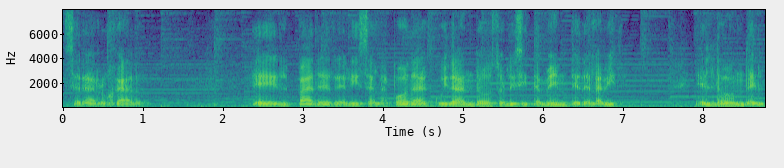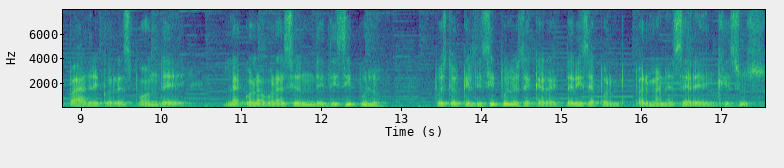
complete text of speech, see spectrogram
será arrojado. El Padre realiza la poda cuidando solícitamente de la vid. El don del Padre corresponde la colaboración del discípulo, puesto que el discípulo se caracteriza por permanecer en Jesús,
